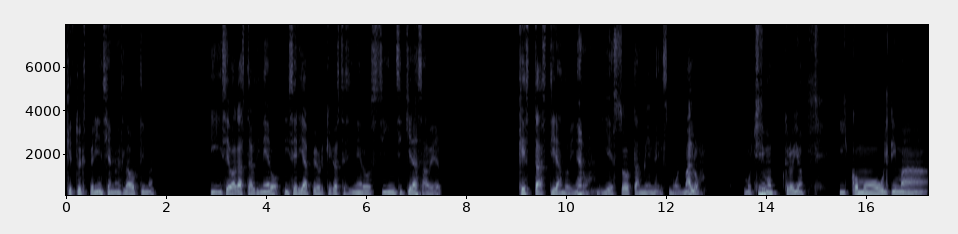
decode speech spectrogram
que tu experiencia no es la óptima y se va a gastar dinero y sería peor que gastes dinero sin siquiera saber que estás tirando dinero. Y eso también es muy malo. Muchísimo, creo yo. Y como última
